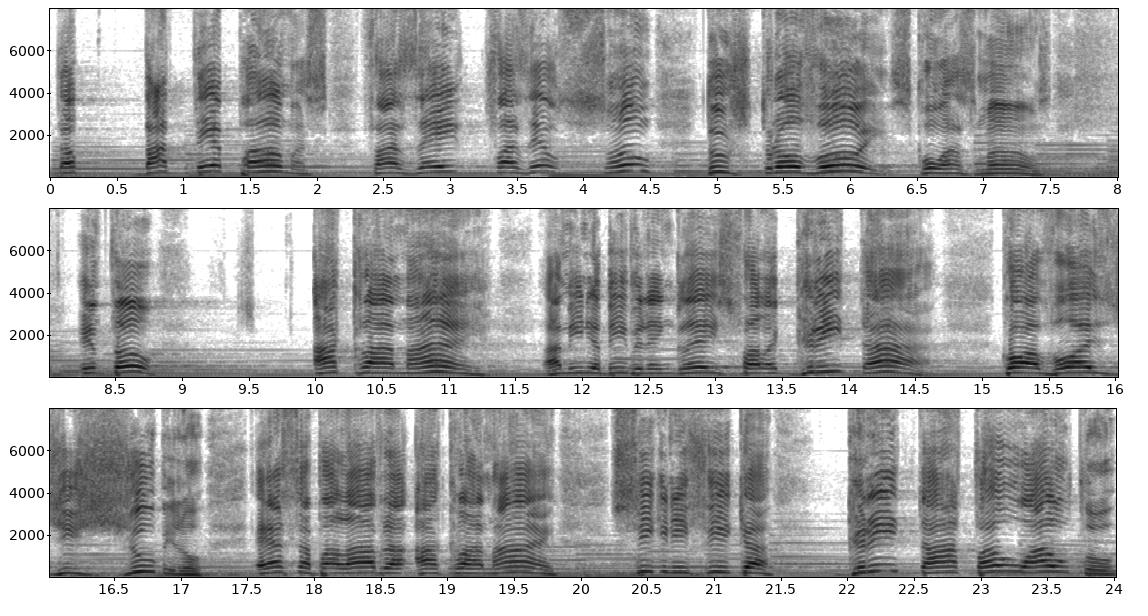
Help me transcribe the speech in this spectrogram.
Então, bater palmas, fazer, fazer o som dos trovões com as mãos. Então, aclamar, a minha Bíblia em inglês fala gritar, com a voz de júbilo. Essa palavra aclamar significa gritar tão alto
